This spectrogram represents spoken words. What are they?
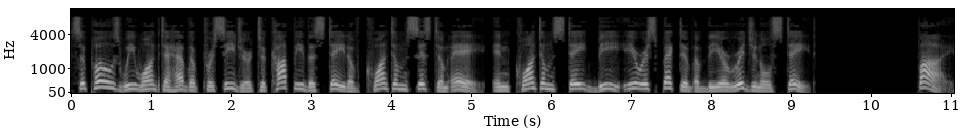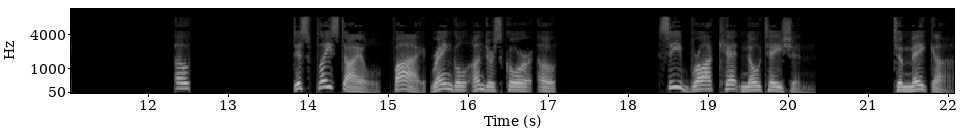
Suppose we want to have a procedure to copy the state of quantum system A, in quantum state B irrespective of the original state. Phi. O. Display style phi rangle underscore o. See bra-ket notation. To make a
